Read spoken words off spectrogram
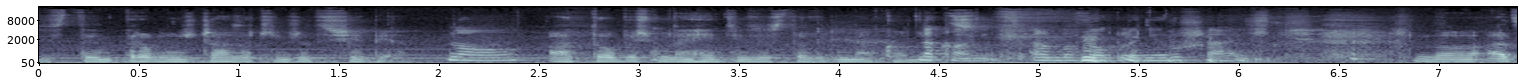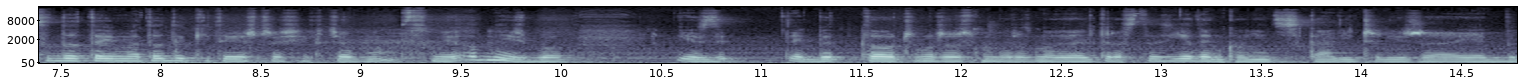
jest ten problem, że trzeba zacząć od siebie. No, A to byśmy najchętniej zostawili na koniec. na koniec, albo w ogóle nie ruszali. No, a co do tej metodyki, to jeszcze się chciałbym w sumie odnieść, bo jest jakby to, o czym żeśmy rozmawiali teraz, to jest jeden koniec skali, czyli że jakby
